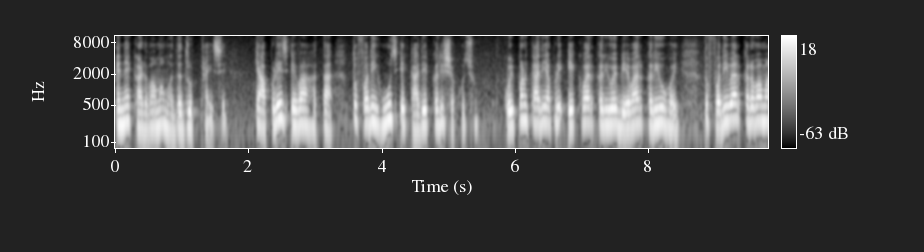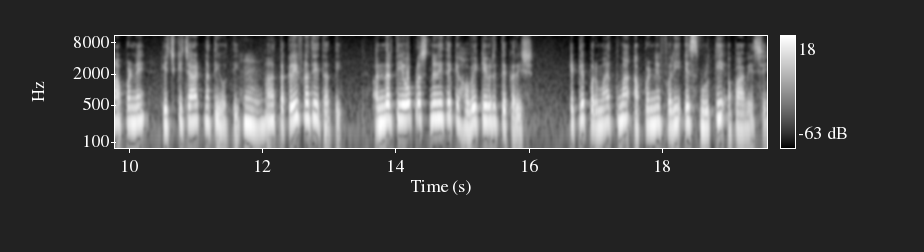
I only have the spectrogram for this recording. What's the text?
એને કાઢવામાં મદદરૂપ થાય છે. કે આપણે જ એવા હતા, તો ફરી હું જ એ કાર્ય કરી શકું છું. કોઈ પણ કાર્ય આપણે એકવાર કર્યું હોય બે વાર કર્યું હોય, તો ફરીવાર કરવામાં આપણને હિચકિચાટ નથી હોતી. હા, તકલીફ નથી થતી. અંદરથી એવો પ્રશ્ન નહીં થાય કે હવે કેવી રીતે કરીશ. એટલે પરમાત્મા આપણને ફરી એ સ્મૃતિ અપાવે છે.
